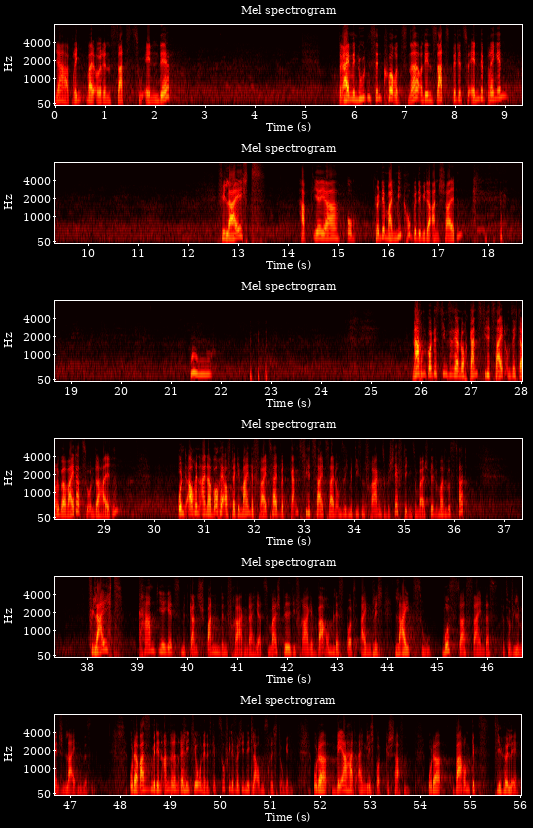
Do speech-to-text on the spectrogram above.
Ja, bringt mal euren Satz zu Ende. Drei Minuten sind kurz, ne? Und den Satz bitte zu Ende bringen. Vielleicht habt ihr ja, oh, könnt ihr mein Mikro bitte wieder anschalten? Nach dem Gottesdienst ist ja noch ganz viel Zeit, um sich darüber weiter zu unterhalten. Und auch in einer Woche auf der Gemeindefreizeit wird ganz viel Zeit sein, um sich mit diesen Fragen zu beschäftigen, zum Beispiel, wenn man Lust hat. Vielleicht kamt ihr jetzt mit ganz spannenden Fragen daher. Zum Beispiel die Frage, warum lässt Gott eigentlich Leid zu? Muss das sein, dass so viele Menschen leiden müssen? Oder was ist mit den anderen Religionen? Es gibt so viele verschiedene Glaubensrichtungen. Oder wer hat eigentlich Gott geschaffen? Oder warum gibt es die Hölle?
